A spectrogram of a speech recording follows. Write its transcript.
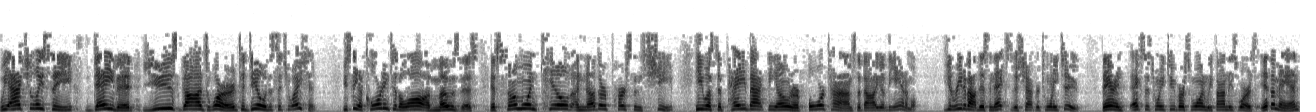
we actually see David use God's word to deal with the situation. You see, according to the law of Moses, if someone killed another person's sheep, he was to pay back the owner four times the value of the animal. You can read about this in Exodus chapter 22. There in Exodus 22, verse 1, we find these words If a man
